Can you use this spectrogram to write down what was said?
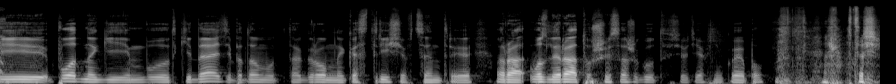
И под ноги им будут кидать, и потом вот огромное кострище в центре, возле ратуши сожгут всю технику Apple. Ратуши.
